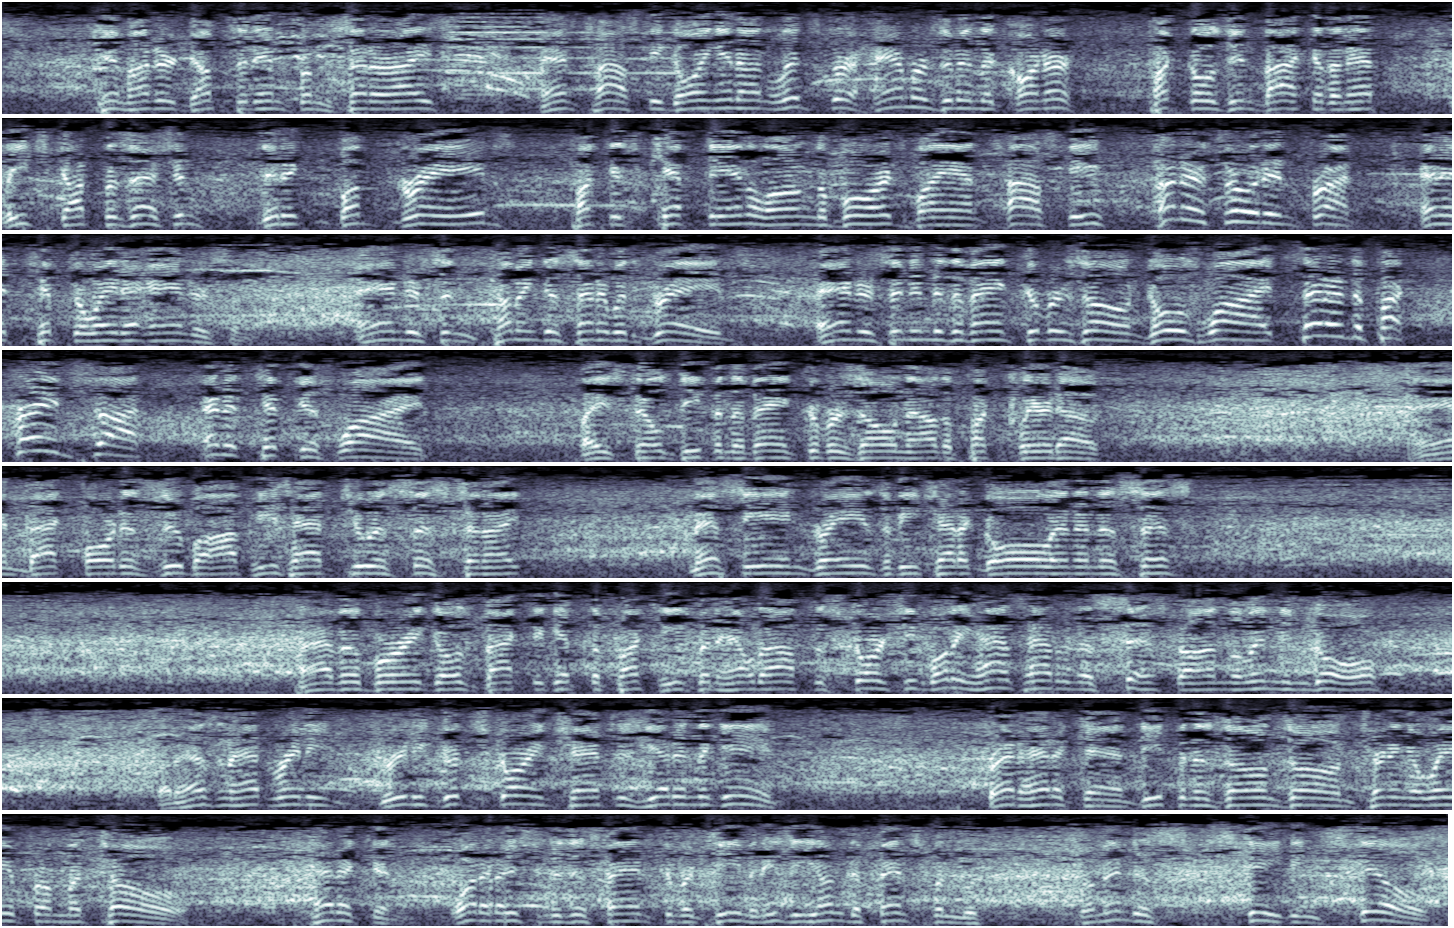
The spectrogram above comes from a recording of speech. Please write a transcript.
Tim Hunter dumps it in from center ice. Antoski going in on Lidster, hammers him in the corner. Puck goes in back of the net. Leetch got possession. Diduck bumped Graves. Puck is kept in along the boards by Antoski. Hunter threw it in front, and it tipped away to Anderson. Anderson coming to center with Graves. Anderson into the Vancouver zone. Goes wide. Centered the puck. Graves shot. And it tipped just wide. Play still deep in the Vancouver zone. Now the puck cleared out. And back forward is Zubov. He's had two assists tonight. Messier and Graves have each had a goal and an assist. Pavel Bure goes back to get the puck. He's been held off the score sheet. Well, he has had an assist on the Linden goal but hasn't had really, really good scoring chances yet in the game. Bret Hedican deep in his own zone, turning away from Matteau. Hedican, what addition to this Vancouver team, and he's a young defenseman with tremendous skating skills.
